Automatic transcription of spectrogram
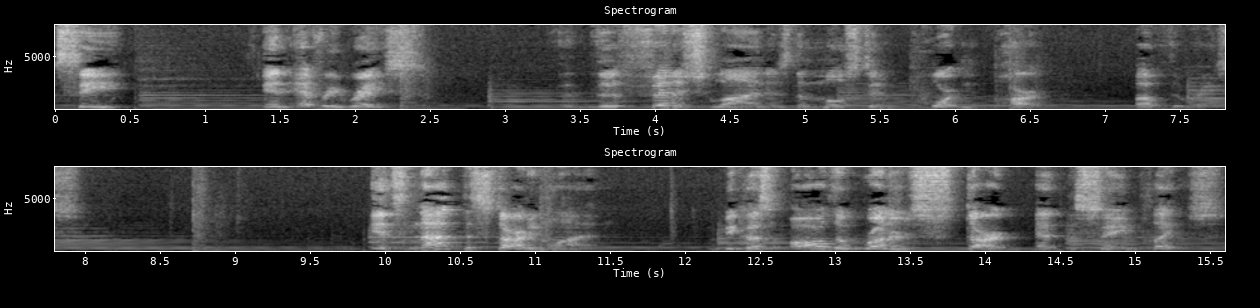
See, in every race, the finish line is the most important part of the race. It's not the starting line because all the runners start at the same place.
